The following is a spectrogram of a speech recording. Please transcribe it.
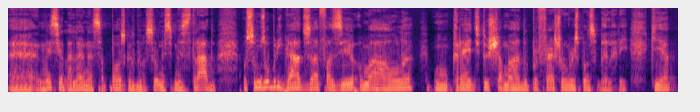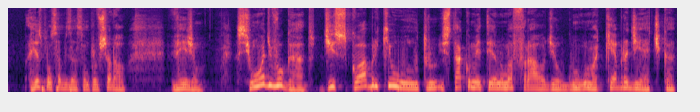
é, nesse LLM, nessa pós-graduação, nesse mestrado, nós somos obrigados a fazer uma aula, um crédito chamado Professional Responsibility, que é responsabilização profissional. Vejam, se um advogado descobre que o outro está cometendo uma fraude, alguma quebra de ética,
